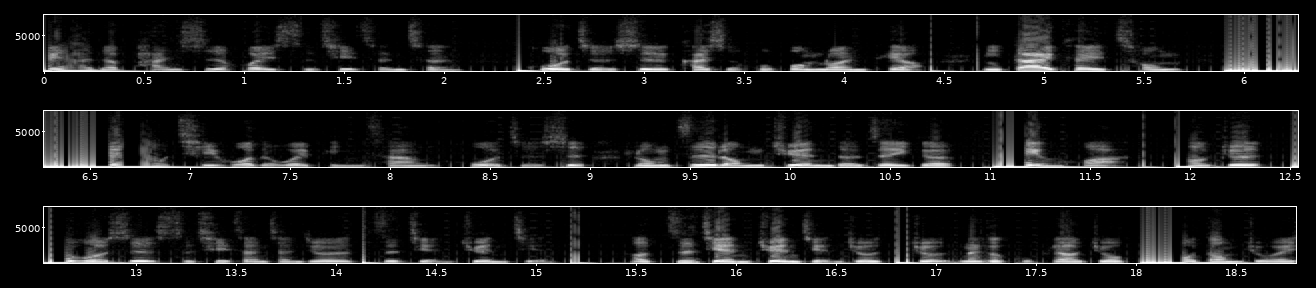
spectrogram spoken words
未来的盘势会死气沉沉，或者是开始活蹦乱跳，你大概可以从期货的未平仓，或者是融资融券的这个变化。哦，就是如果是死气沉沉，就是资减券减，哦，资减券减就就那个股票就波动就会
